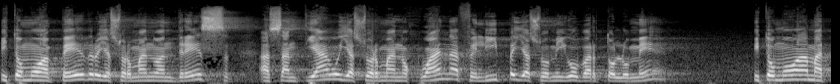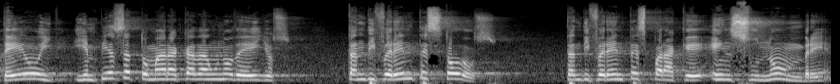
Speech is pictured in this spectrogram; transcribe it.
y tomó a Pedro y a su hermano Andrés, a Santiago y a su hermano Juan, a Felipe y a su amigo Bartolomé, y tomó a Mateo y, empieza a tomar a cada uno de ellos, tan diferentes todos, tan diferentes para que en su nombre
